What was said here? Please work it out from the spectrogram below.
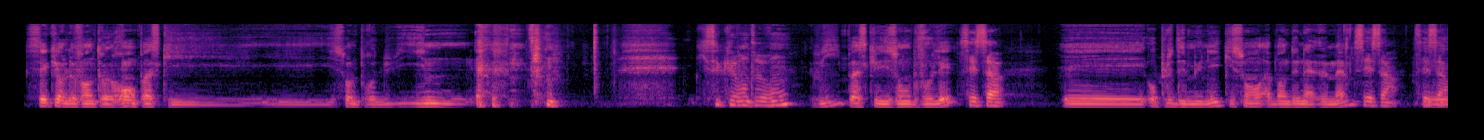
ceux qui ont le ventre rond parce qu'ils ils sont le produit. ils- Ceux qui rentreront, oui, parce qu'ils ont volé c'est ça, et aux plus démunis qui sont abandonnés à eux-mêmes. c'est ça, c'est Et ça.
